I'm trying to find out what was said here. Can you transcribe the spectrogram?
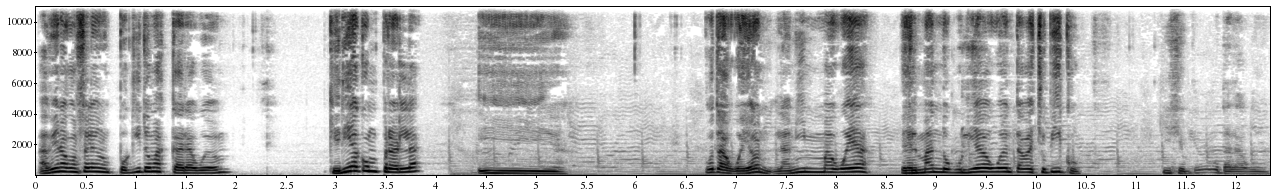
Había una consola un poquito más cara, weón. Quería comprarla. Y. Puta, weón, la misma weá. El mando culiado, weón, estaba hecho pico. Y dije, puta la weón.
